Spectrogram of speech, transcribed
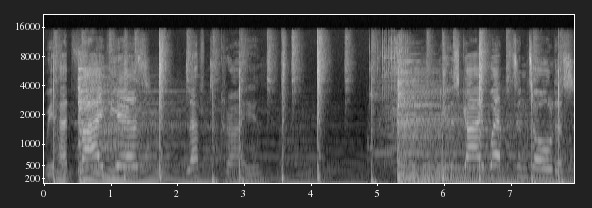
We had five years left crying. News guy wept and told us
